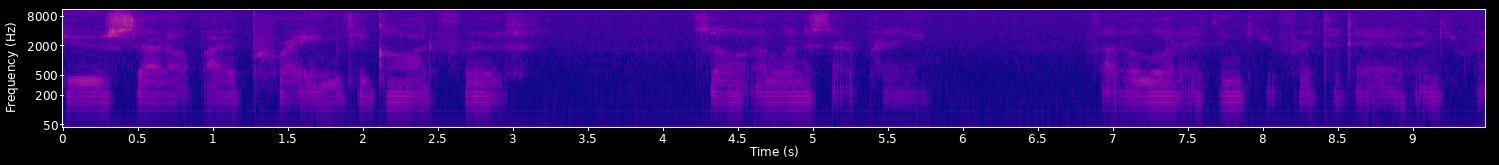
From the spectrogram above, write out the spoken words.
to start out by praying to God first. So, I'm going to start praying. Father Lord, I thank you for today. I thank you for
